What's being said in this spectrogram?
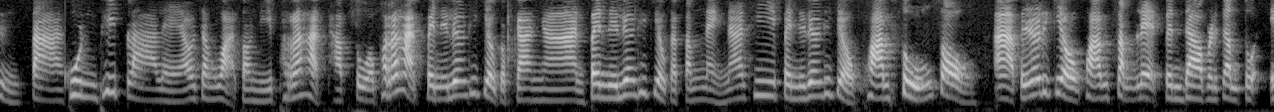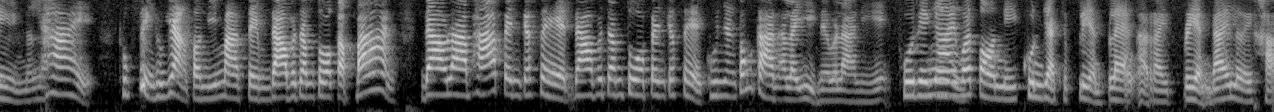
ถึงตาคุณพี่ปลาแล้ว จังหวะตอนนี้พระหัสทับตัวพระหัสเป็นในเรื่องที่เกี่ยวกับการงาน เป็นในเรื่องที่เกี่ยวกับตำแหน่งหน้าที่ เป็นในเรื่องที่เกี่ยวกับความสูงส่งอ่าเป็นเรื่องที่เกี่ยวกับความสำเร็จเป็นดาวประจำตัวเองนั่นแหละใช่ ทุกสิ่งทุกอย่างตอนนี้มาเต็มดาวประจำตัวกลับบ้าน ดาวลาพะเป็นเกษตร ดาวประจำตัวเป็นเกษตร คุณยังต้องการอะไรอีกในเวลานี้ พูดง่ายอืมๆว่าตอนนี้คุณอยากจะเปลี่ยนแปลงอะไรเปลี่ยนได้เลยค่ะ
